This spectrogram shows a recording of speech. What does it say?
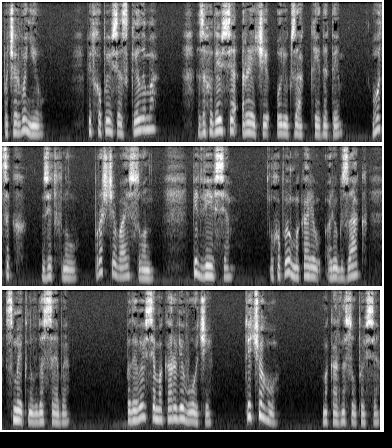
почервонів, підхопився з килима, заходився речі у рюкзак кидати. Гоцик зітхнув. Прощавай сон, підвівся, ухопив Макарів рюкзак, смикнув до себе. Подивився Макарові в очі. Ти чого? Макар насупився.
